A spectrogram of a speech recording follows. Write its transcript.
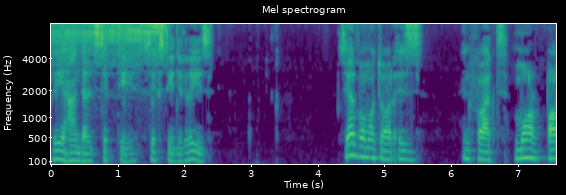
360 60 degrees. Servo motor is in fact more powerful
